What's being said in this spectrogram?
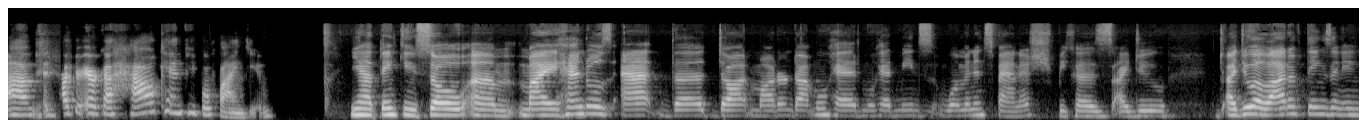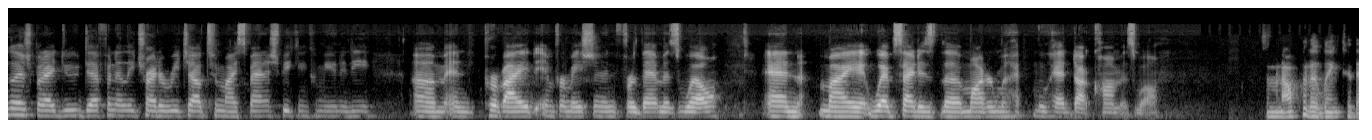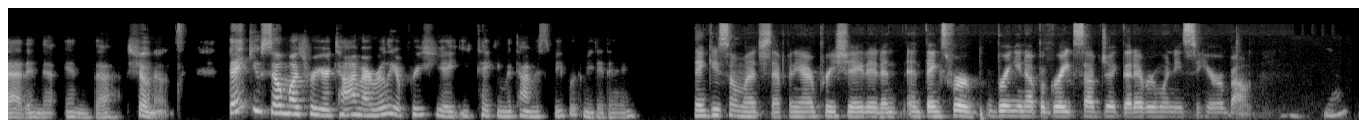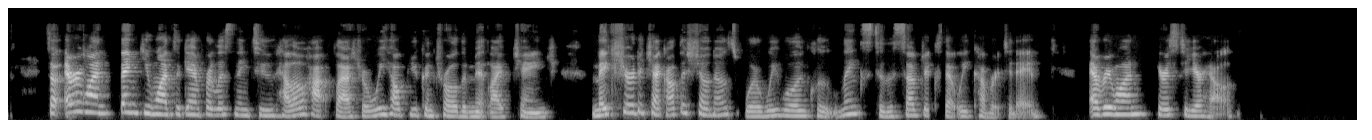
Um, Dr. Erica, how can people find you? Yeah, thank you. So um, my handle's at the dot modern dot mujer. Mujer means woman in Spanish because I do I do a lot of things in English, but I do definitely try to reach out to my Spanish speaking community um, and provide information for them as well. And my website is the modernmujer.com as well. And I'll put a link to that in the in the show notes. Thank you so much for your time. I really appreciate you taking the time to speak with me today. Thank you so much, Stephanie. I appreciate it. And, and thanks for bringing up a great subject that everyone needs to hear about. Yeah. So, everyone, thank you once again for listening to Hello Hot Flash, where we help you control the midlife change. Make sure to check out the show notes where we will include links to the subjects that we covered today. Everyone, here's to your health.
